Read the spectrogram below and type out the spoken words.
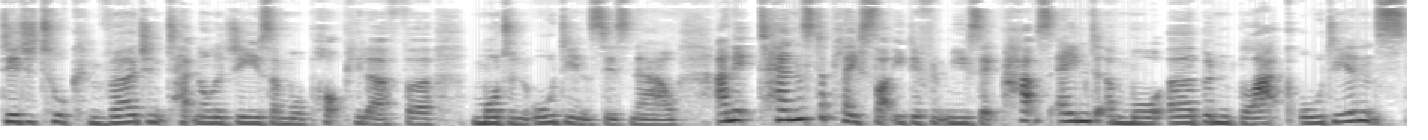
digital convergent technologies are more popular for modern audiences now. And it tends to play slightly different music, perhaps aimed at a more urban black audience.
